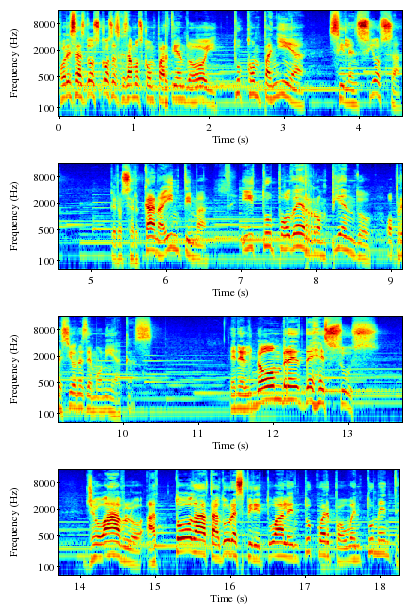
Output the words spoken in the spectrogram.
por esas dos cosas que estamos compartiendo hoy. Tu compañía silenciosa, pero cercana, íntima, y tu poder rompiendo opresiones demoníacas. En el nombre de Jesús yo hablo a toda atadura espiritual en tu cuerpo o en tu mente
